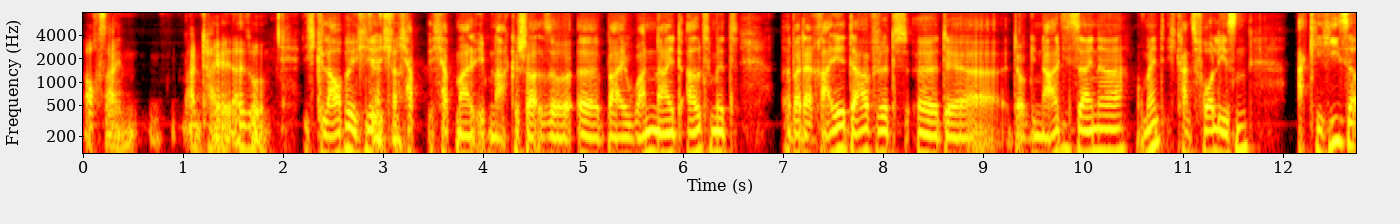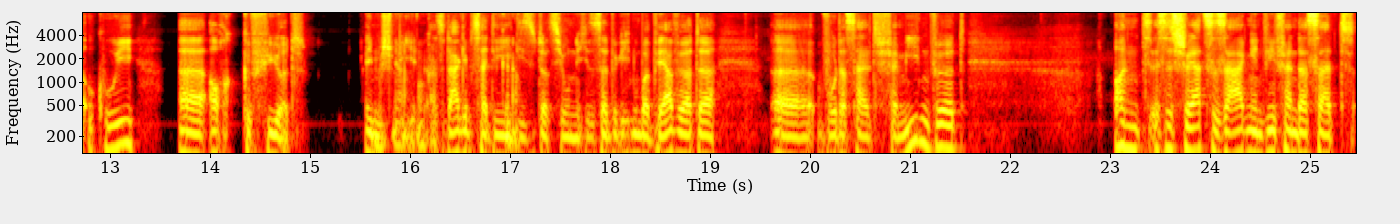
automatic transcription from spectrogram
auch seinen Anteil. Also ich glaube hier, ich, ich habe ich hab mal eben nachgeschaut, also äh, bei One Night Ultimate, äh, bei der Reihe, da wird äh, der, der Originaldesigner, Moment, ich kann es vorlesen, Akihisa Okui äh, auch geführt im Spiel. Ja, okay. Also da gibt's halt die, genau. die Situation nicht. Es ist halt wirklich nur bei Wehrwörter, äh, wo das halt vermieden wird. Und es ist schwer zu sagen, inwiefern das halt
